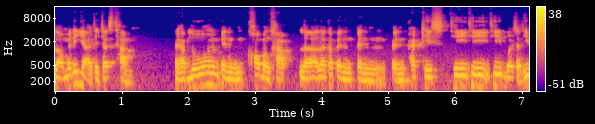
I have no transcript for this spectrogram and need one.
เราไม่ได้อยากจะ just ทำนะครับ รู้ว่ามันเป็นข้อบังคับแล้วแล้วก็เป็นเป็นเป็น practice ที่ที่ที่บริษัทที่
